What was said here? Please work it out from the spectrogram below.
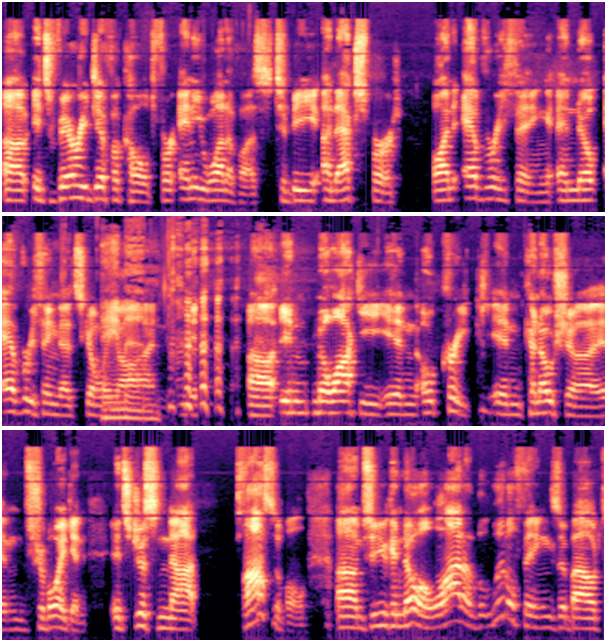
Uh, it's very difficult for any one of us to be an expert on everything and know everything that's going Amen. on in, uh, in, Milwaukee, in Oak Creek, in Kenosha, in Sheboygan. It's just not possible. Um, so you can know a lot of little things about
